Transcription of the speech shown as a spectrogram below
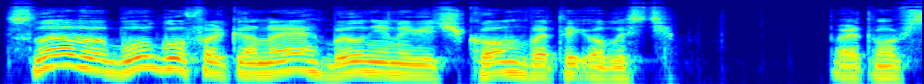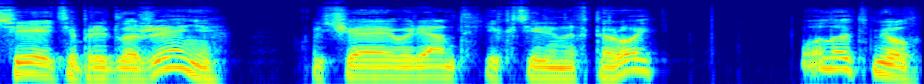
Слава богу, Фальконе был не новичком в этой области. Поэтому все эти предложения, включая вариант Екатерины II, он отмел,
